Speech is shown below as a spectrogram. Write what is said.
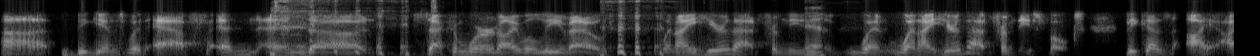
uh, begins with F, and and uh, second word I will leave out when I hear that from these yeah. when when I hear that from these folks because I I,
